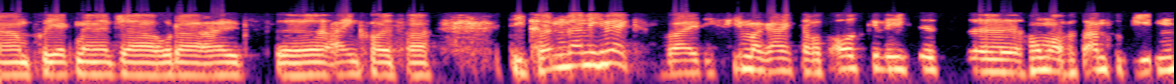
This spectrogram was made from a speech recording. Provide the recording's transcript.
Ahnung, Projektmanager oder als äh, Einkäufer, die können da nicht weg, weil die Firma gar nicht darauf ausgelegt ist, äh, Homeoffice anzubieten.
